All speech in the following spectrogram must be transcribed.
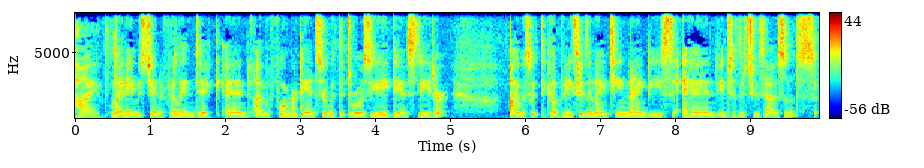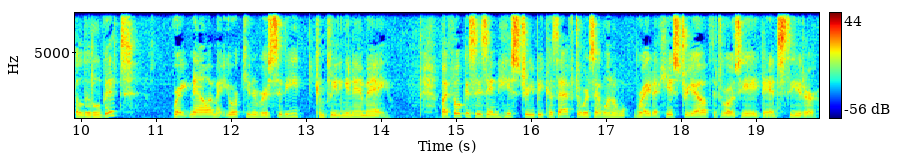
Hi, my name is Jennifer Lynn Dick, and I'm a former dancer with the Desrosiers Dance Theatre. I was with the company through the 1990s and into the 2000s a little bit. Right now I'm at York University completing an MA. My focus is in history because afterwards I want to write a history of the Desrosiers Dance Theatre.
